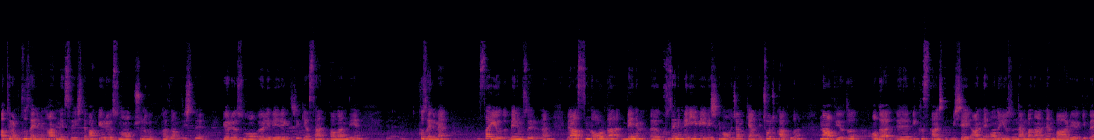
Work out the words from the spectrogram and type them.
atıyorum kuzenimin annesi işte bak görüyorsun o şunu kazandı işte görüyorsun o öyle bir yere gidecek ya sen falan diye kuzenime sayıyordu benim üzerimden. Ve aslında orada benim e, kuzenimle iyi bir ilişkim olacakken e, çocuk haklı. Ne yapıyordu? O da e, bir kıskançlık bir şey anne onun yüzünden bana annem bağırıyor gibi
